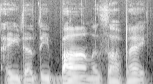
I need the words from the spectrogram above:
Ada de Barnes avec.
